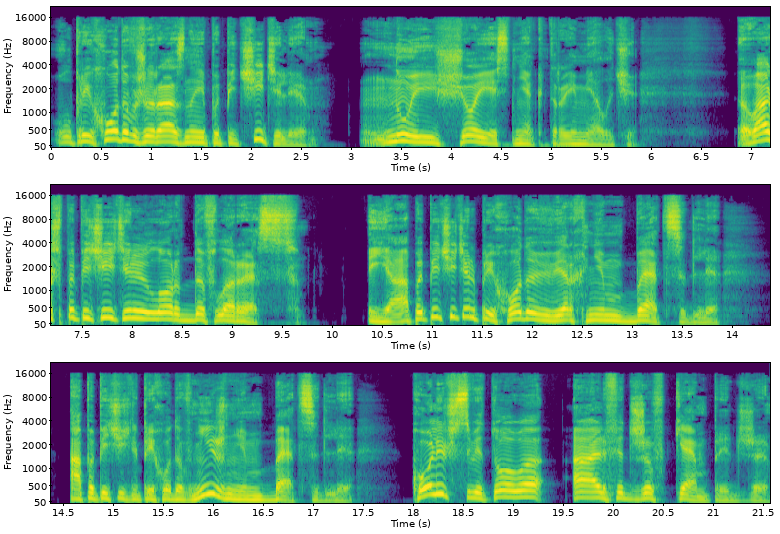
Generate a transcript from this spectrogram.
у приходов же разные попечители. Ну и еще есть некоторые мелочи. Ваш попечитель — лорд де Флорес. Я попечитель прихода в Верхнем Бетседле, а попечитель прихода в Нижнем Бетседле — колледж святого Альфеджа в Кембридже.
